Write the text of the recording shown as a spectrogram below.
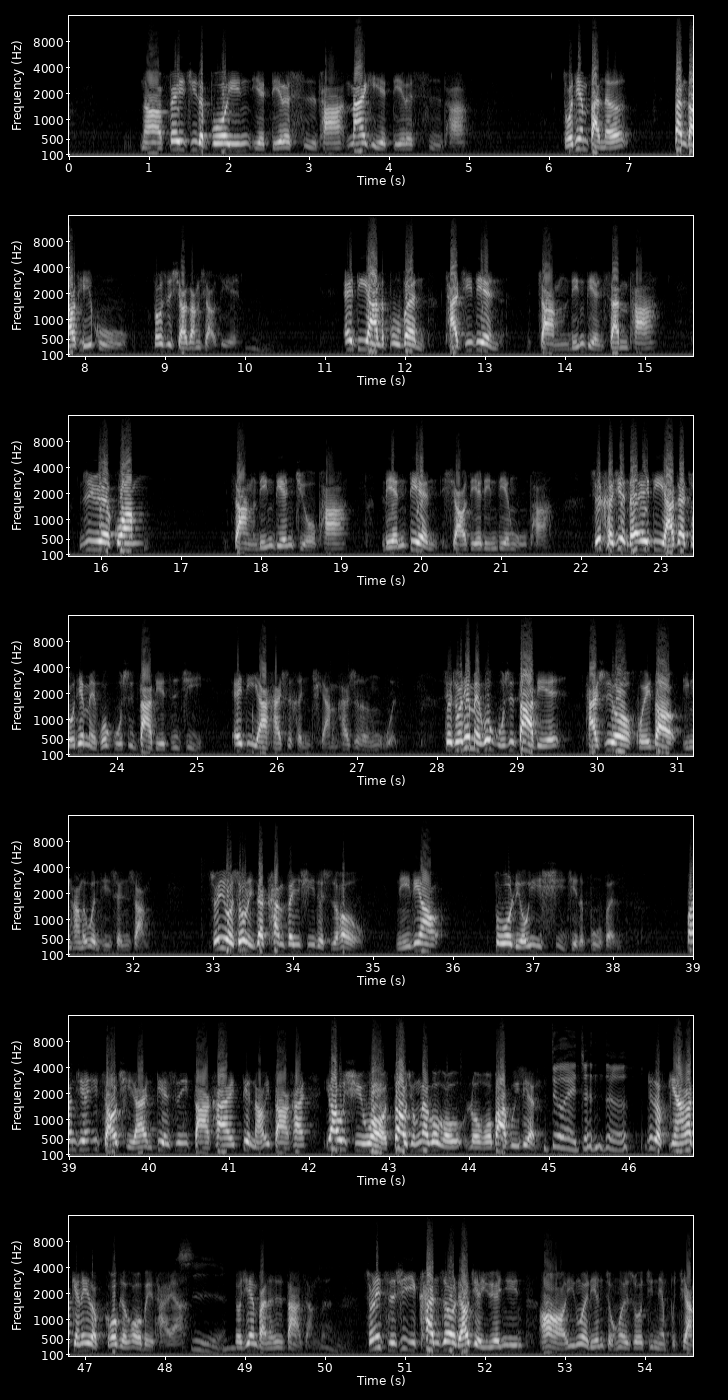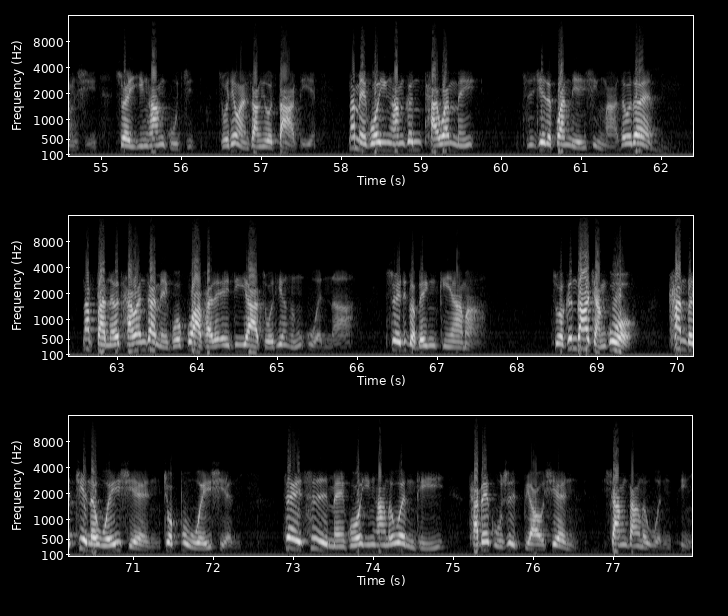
那飞机的波音也跌了四趴，Nike 也跌了四趴。昨天反而半导体股都是小涨小跌。ADR 的部分，台积电涨零点三趴，日月光涨零点九趴，联电小跌零点五趴。所以可见得 ADR 在昨天美国股市大跌之际，ADR 还是很强，还是很稳。所以昨天美国股市大跌，还是又回到银行的问题身上。所以有时候你在看分析的时候，你一定要多留意细节的部分。不然今天一早起来，电视一打开，电脑一打开，要求哦，道琼那个五六五百几点，对，真的那个惊啊惊那个股票五百台啊，是，有今天反正是大涨的。所以你仔细一看之后，了解原因哦，因为联总会说今年不降息，所以银行股今昨天晚上又大跌。那美国银行跟台湾没直接的关联性嘛，对不对？那反而台湾在美国挂牌的 ADR 昨天很稳啊，所以这个别惊嘛。我跟大家讲过，看得见的危险就不危险。这一次美国银行的问题，台北股市表现相当的稳定。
